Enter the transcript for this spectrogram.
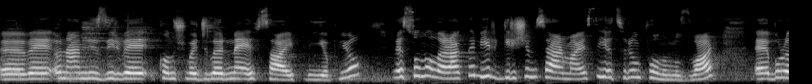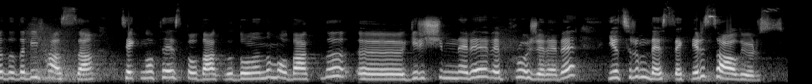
e, ve önemli zirve konuşmacılarına ev sahipliği yapıyor. Ve son olarak da bir girişim sermayesi yatırım fonumuz var. E, Burada da bilhassa Teknofest odaklı, donanım odaklı e, girişimlere ve projelere yatırım destekleri sağlıyoruz.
